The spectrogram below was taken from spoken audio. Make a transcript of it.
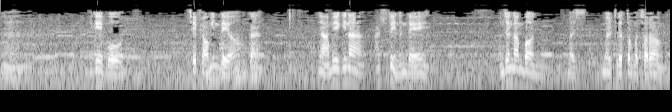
음, 이게 뭐, 제 병인데요. 그러니까, 그냥 아무 얘기나 할 수도 있는데 언젠가 한번 말씀을 드렸던 것처럼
